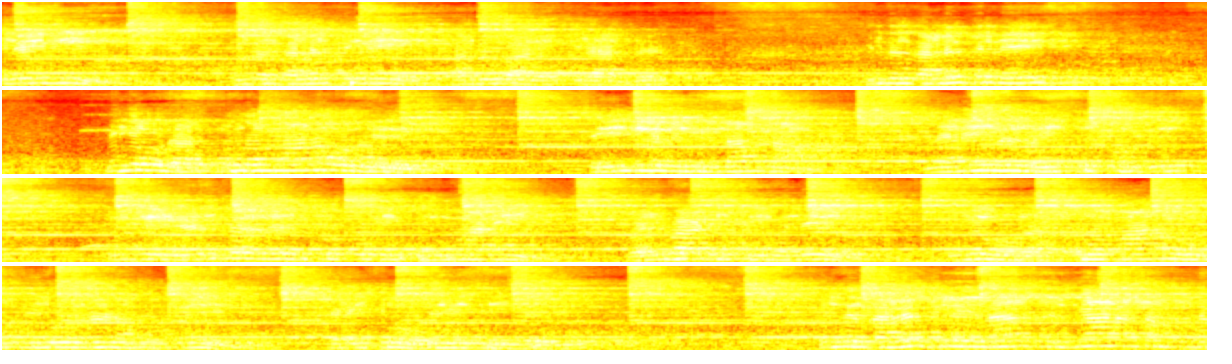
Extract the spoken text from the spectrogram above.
இறங்கி இந்த தளத்திலே அருள்வாளிக்கிறார்கள் இந்த தளத்திலே மிக ஒரு அற்புதமான ஒரு செய்திகளை எல்லாம் நாம் நினைவில் வைத்துக் கொண்டு இங்கே எழுந்தருள் இருக்கக்கூடிய பெருமானை வழிபாடு செய்வது மிக ஒரு அற்புதமான ஒரு திருவுருள் நமக்கு கிடைத்து உதவி செய்கிறது. இந்த தளத்திலே தான் விஞ்ஞான சம்பந்த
